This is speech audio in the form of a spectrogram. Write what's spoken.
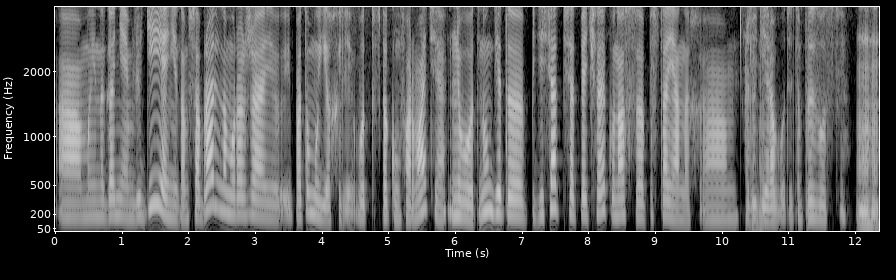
а, мы нагоняем людей, они там собрали нам урожай и потом уехали. Вот в таком формате. Вот. Ну, где-то 50-55 человек у нас э, постоянных а, людей Мгм. работает на производстве. Мгм.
